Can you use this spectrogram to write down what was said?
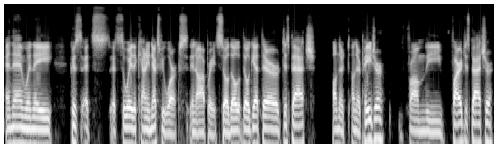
and then when they because it's it's the way the county Nextby works and operates. So they'll they'll get their dispatch on their on their pager from the fire dispatcher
